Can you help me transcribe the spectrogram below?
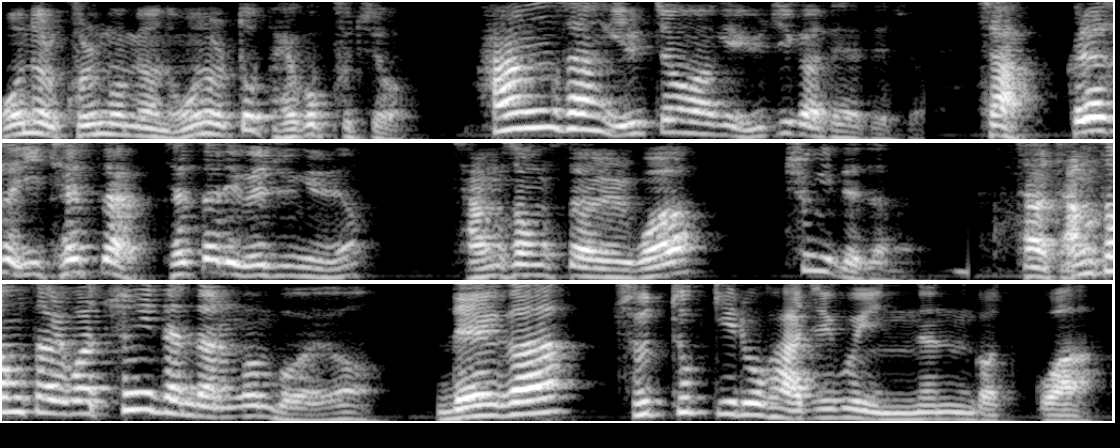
오늘 굶으면 오늘 또 배고프죠. 항상 일정하게 유지가 돼야 되죠. 자, 그래서 이 잿살, 잿살이 왜 중요해요? 장성살과 충이 되잖아요. 자, 장성살과 충이 된다는 건 뭐예요? 내가 주특기로 가지고 있는 것과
